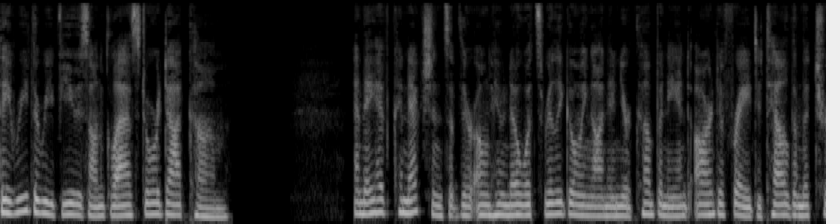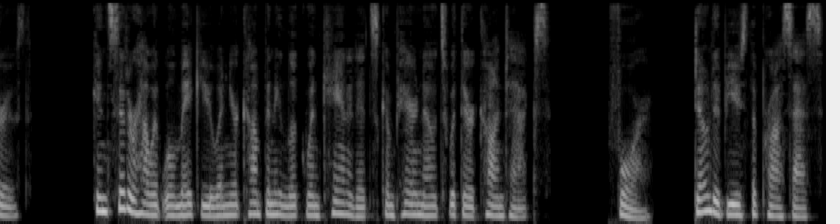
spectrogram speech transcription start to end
They read the reviews on Glassdoor.com. And they have connections of their own who know what's really going on in your company and aren't afraid to tell them the truth. Consider how it will make you and your company look when candidates compare notes with their contacts. 4. Don't abuse the process.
